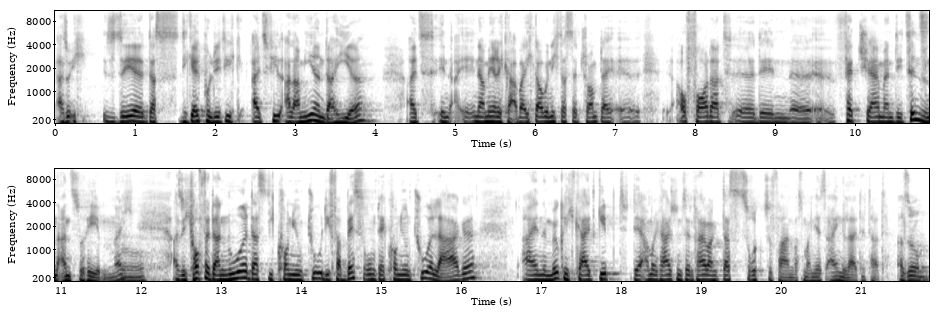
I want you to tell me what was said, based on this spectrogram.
also ich sehe dass die Geldpolitik als viel alarmierender hier als in, in Amerika. Aber ich glaube nicht, dass der Trump da äh, auffordert, äh, den äh, Fed-Chairman die Zinsen anzuheben. Mhm. Also ich hoffe dann nur, dass die Konjunktur, die Verbesserung der Konjunkturlage eine Möglichkeit gibt, der amerikanischen Zentralbank das zurückzufahren, was man jetzt eingeleitet hat. Also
